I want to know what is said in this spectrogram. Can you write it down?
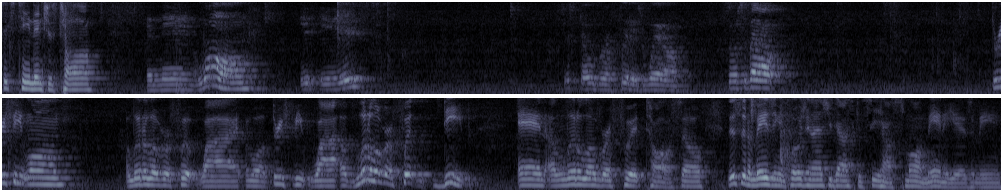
16 inches tall. And then long, it is just over a foot as well. So it's about three feet long, a little over a foot wide, well, three feet wide, a little over a foot deep, and a little over a foot tall. So this is an amazing enclosure. And as you guys can see how small Manny is. I mean,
